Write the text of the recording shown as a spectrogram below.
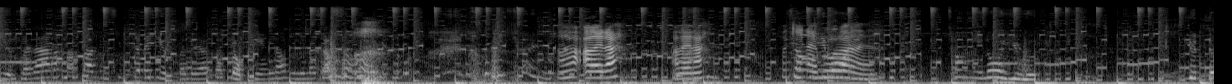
หยุดมาได้แล้วครับตอนนี้คลิปจะได้หยุดไปแล้วก็จบเพียงเท่านี้นะครับอะอะไรนะ อะไรนะเมื่อกี้นายพูดว่าอะไรนะช่องฮีโร่หยุดหยุดโด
